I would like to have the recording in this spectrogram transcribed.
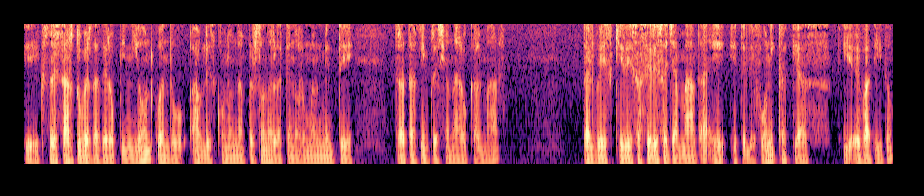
eh, expresar tu verdadera opinión cuando hables con una persona a la que normalmente tratas de impresionar o calmar. Tal vez quieres hacer esa llamada eh, eh, telefónica que has evadido.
